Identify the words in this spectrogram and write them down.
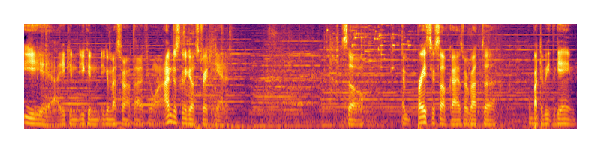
Yeah, you can you can you can mess around with that if you want. I'm just gonna go straight to Ganon. So, embrace yourself, guys. We're about to we're about to beat the game.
